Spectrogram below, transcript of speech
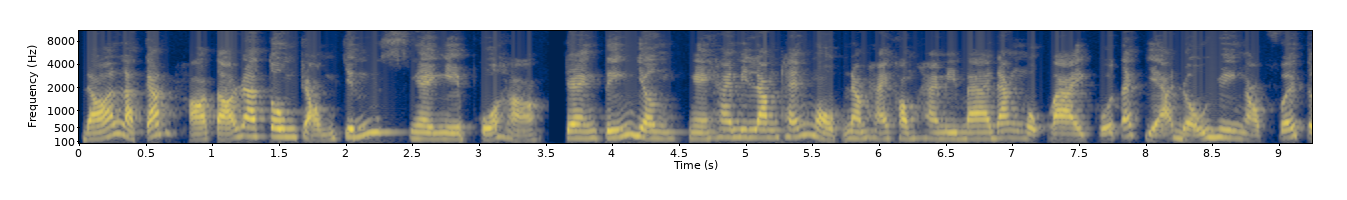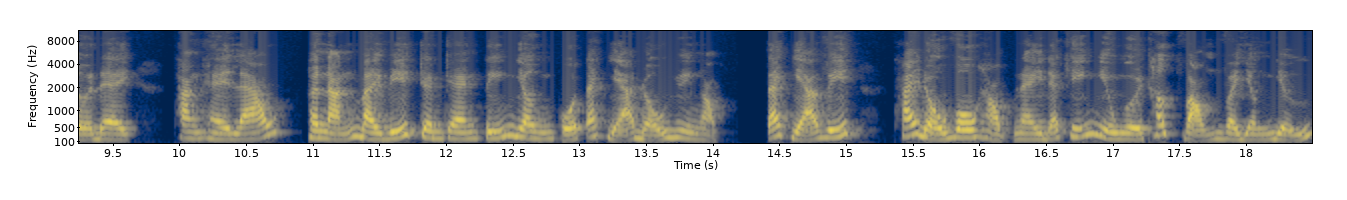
Đó là cách họ tỏ ra tôn trọng chính nghề nghiệp của họ. Trang Tiến Dân ngày 25 tháng 1 năm 2023 đăng một bài của tác giả Đỗ Duy Ngọc với tựa đề Thằng Hề Láo. Hình ảnh bài viết trên trang tiếng Dân của tác giả Đỗ Duy Ngọc. Tác giả viết, thái độ vô học này đã khiến nhiều người thất vọng và giận dữ.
